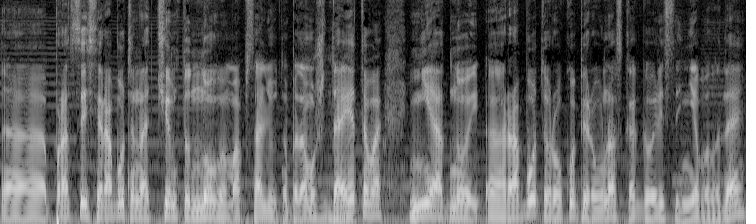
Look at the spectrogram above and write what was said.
э, процессе работы над чем-то новым абсолютно, потому что до этого ни одной э, работы рок-оперы у нас, как говорится, не было, да?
